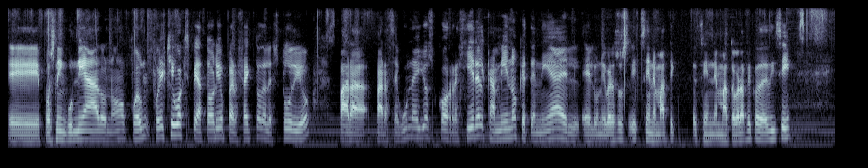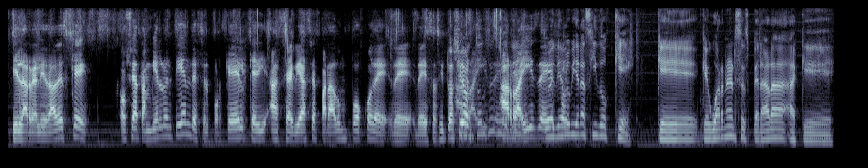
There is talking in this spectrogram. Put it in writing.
eh, pues ninguneado, ¿no? Fue, fue el chivo expiatorio perfecto del estudio para, para, según ellos, corregir el camino que tenía el, universo cinematográfico de DC. Y la realidad es que, o sea, también lo entiendes, el por qué él quería, ah, se había separado un poco de, esa situación. a raíz de, eso. hubiera sido qué? Que, que Warner se esperara a que,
